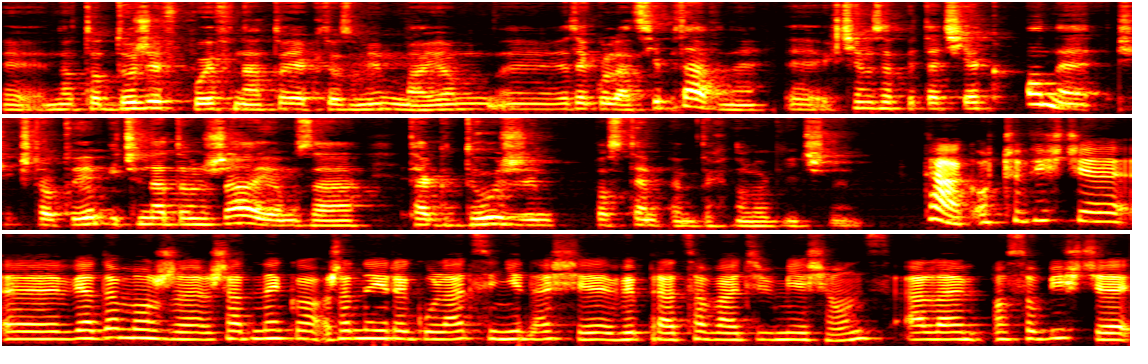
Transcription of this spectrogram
e, no to duży wpływ na to, jak rozumiem, mają e, regulacje prawne. E, chciałem zapytać, jak one się kształtują i czy nadążają za tak dużym postępem technologicznym? Tak, oczywiście wiadomo, że żadnego, żadnej regulacji nie da się wypracować w miesiąc, ale osobiście,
